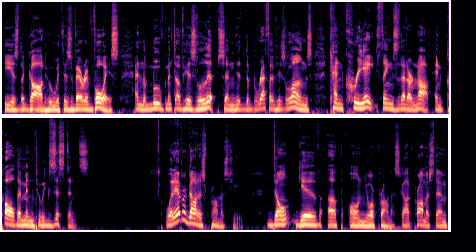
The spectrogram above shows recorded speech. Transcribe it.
He is the God who, with his very voice and the movement of his lips and the breath of his lungs, can create things that are not and call them into existence. Whatever God has promised you, don't give up on your promise. God promised them,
